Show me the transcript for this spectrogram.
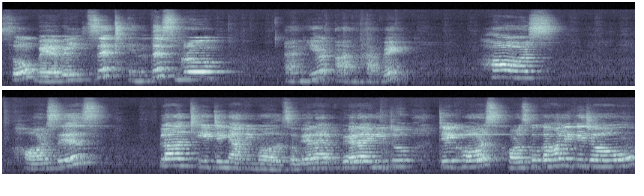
so bear will sit in this group and here I am having horse horses plant eating animal so where I where I need to take horse horse को कहा लेके जाऊँ?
